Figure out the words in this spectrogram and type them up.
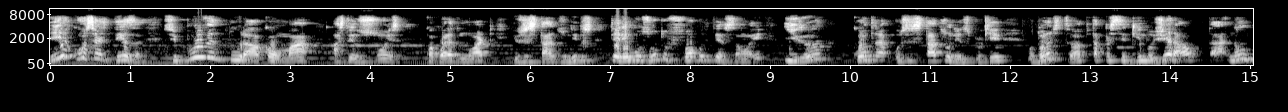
E com certeza, se porventura acalmar as tensões com a Coreia do Norte e os Estados Unidos, teremos outro foco de tensão aí, Irã contra os Estados Unidos, porque o Donald Trump está perseguindo geral, tá? Não,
